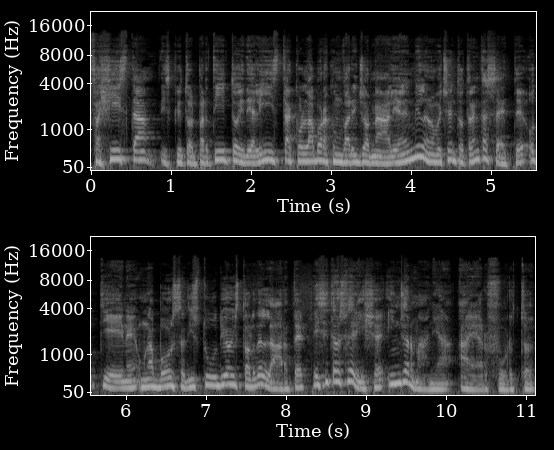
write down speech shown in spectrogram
Fascista, iscritto al partito, idealista, collabora con vari giornali e nel 1937 ottiene una borsa di studio in storia dell'arte e si trasferisce in Germania a Erfurt.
